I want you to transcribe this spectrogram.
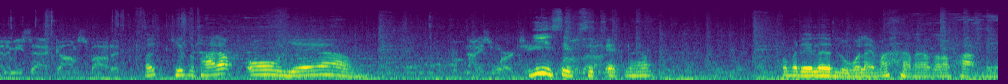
Enemy SATCOM spotted. เฮ้ยคิวสุดท้ายแล้ว โอ้เยี่ยม Nice work, team. ยี่สิบ Well สิบ done. เอ็ดนะครับ ก็ไม่ได้เลิศหรูอะไรมากนะครับสำหรับภาคนี้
